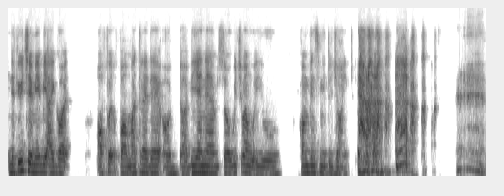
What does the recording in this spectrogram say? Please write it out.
in the future, maybe I got offered for Matrade or uh, BNM, so which one would you convince me to join?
